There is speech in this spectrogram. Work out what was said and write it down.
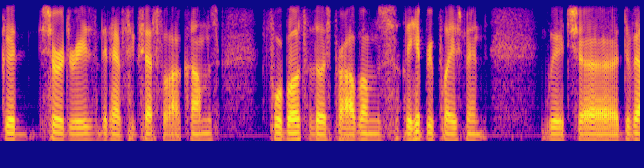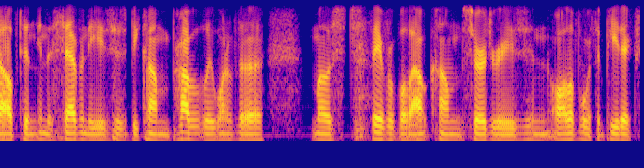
good surgeries that have successful outcomes for both of those problems. The hip replacement, which uh, developed in, in the 70s, has become probably one of the most favorable outcome surgeries in all of orthopedics.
